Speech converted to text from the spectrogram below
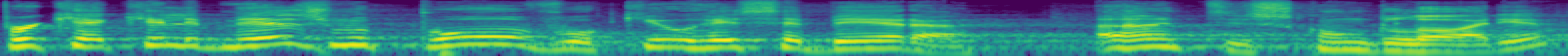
porque aquele mesmo povo que o recebera antes com glória,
